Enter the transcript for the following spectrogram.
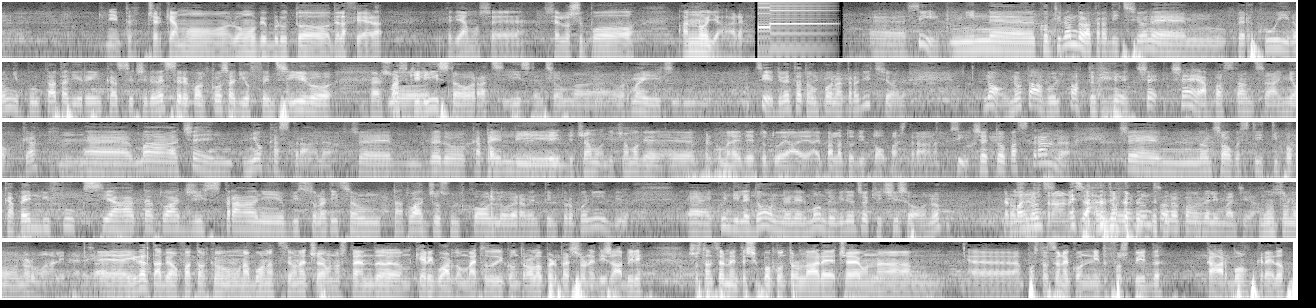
niente, cerchiamo l'uomo più brutto della fiera, vediamo se, se lo si può annoiare. Eh, sì, in, eh, continuando la tradizione mh, per cui in ogni puntata di Rincast ci deve essere qualcosa di offensivo, Verso- maschilista o razzista, insomma, eh, ormai sì, è diventata un po' una tradizione. No, notavo il fatto che c'è, c'è abbastanza gnocca, Mm. eh, ma c'è gnocca strana, cioè vedo capelli... Di- diciamo, diciamo che eh, per come l'hai detto tu hai, hai parlato di topa strana. Sì, c'è topa strana, c'è, mh, non so, questi tipo capelli fucsia, tatuaggi strani, ho visto una tizia con un tatuaggio sul collo veramente improponibile. Eh, quindi le donne nel mondo dei videogiochi ci sono, Però ma sono non, strane. Esatto, non sono come ve le immaginate. Non sono normali. Esatto. Eh, in realtà abbiamo fatto anche una buona azione, c'è uno stand eh, che riguarda un metodo di controllo per persone disabili. Sostanzialmente si può controllare, c'è una eh, postazione con Need for Speed, Carbon credo,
